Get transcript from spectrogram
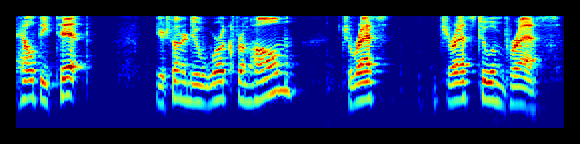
a healthy tip: you're trying to do work from home, dress dress to impress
